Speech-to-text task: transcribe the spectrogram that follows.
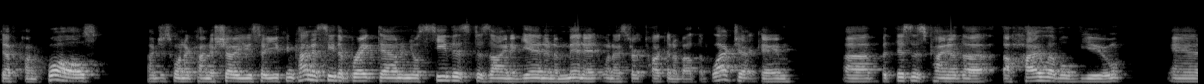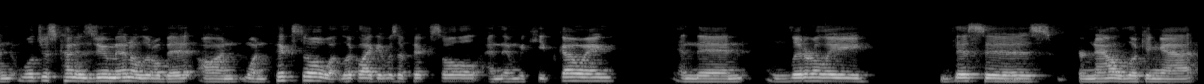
DEF CON quals, I just want to kind of show you so you can kind of see the breakdown and you'll see this design again in a minute when I start talking about the blackjack game. Uh, but this is kind of the, the high level view and we'll just kind of zoom in a little bit on one pixel, what looked like it was a pixel, and then we keep going. And then literally this is, you're now looking at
